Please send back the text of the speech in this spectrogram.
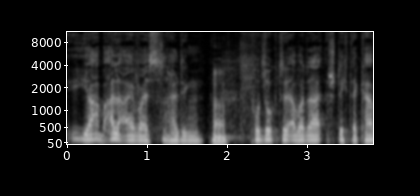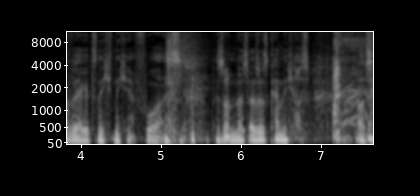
ja, aber alle eiweißhaltigen Ja. Produkte, aber da sticht der Kaviar jetzt nicht, nicht hervor als besonders. Also das kann ich aus, aus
